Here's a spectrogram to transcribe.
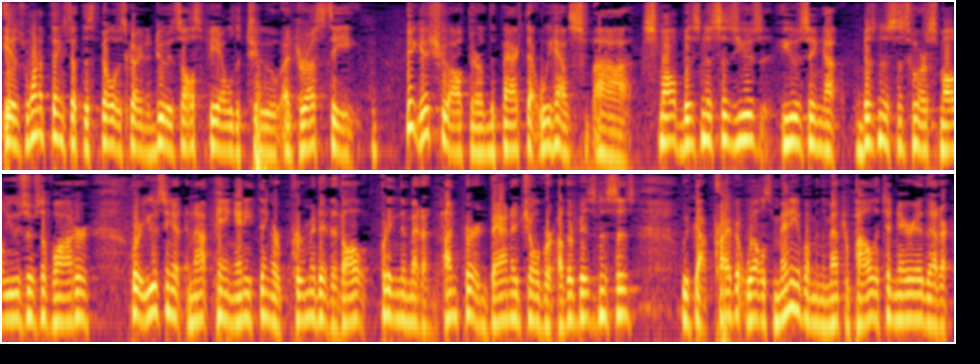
is one of the things that this bill is going to do is also be able to, to address the big issue out there of the fact that we have uh, small businesses use, using, uh, businesses who are small users of water, who are using it and not paying anything or permitted at all, putting them at an unfair advantage over other businesses. We've got private wells, many of them in the metropolitan area that are,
